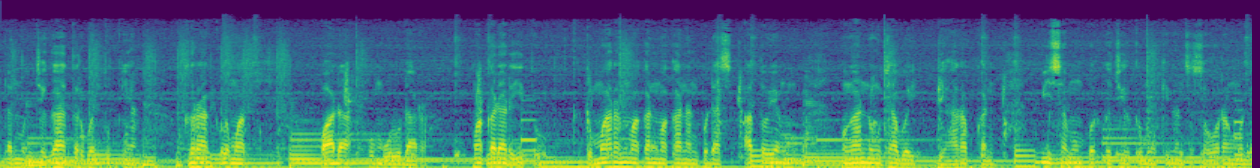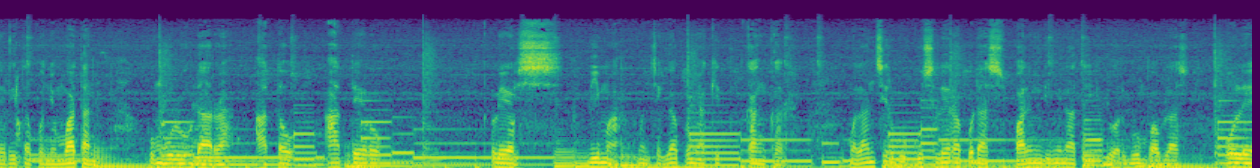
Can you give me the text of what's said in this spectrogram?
dan mencegah terbentuknya kerak lemak pada pembuluh darah. Maka dari itu, kegemaran makan makanan pedas atau yang mengandung cabai diharapkan bisa memperkecil kemungkinan seseorang menderita penyumbatan pembuluh darah atau aterosclerosis 5. Mencegah penyakit kanker Melansir buku Selera Pedas paling diminati 2014 oleh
